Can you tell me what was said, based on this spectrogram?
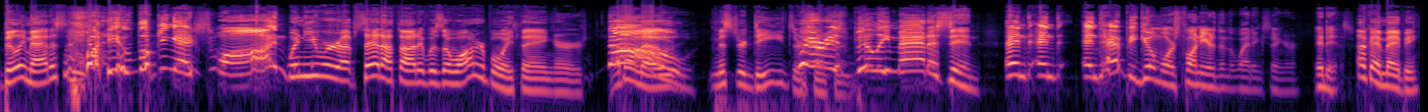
Billy Madison? What are you looking at, Swan? when you were upset, I thought it was a Waterboy thing or I don't know, Mr. Deeds or Where is something. Billy Madison? And and and Happy Gilmore's funnier than The Wedding Singer. It is. Okay, maybe.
